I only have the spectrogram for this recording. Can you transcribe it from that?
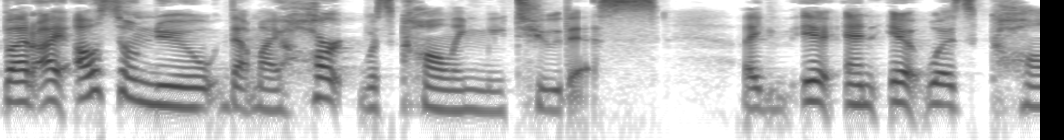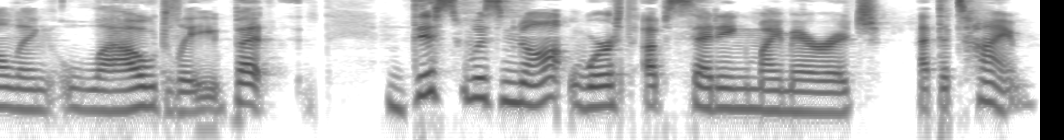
but i also knew that my heart was calling me to this like it and it was calling loudly but this was not worth upsetting my marriage at the time.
